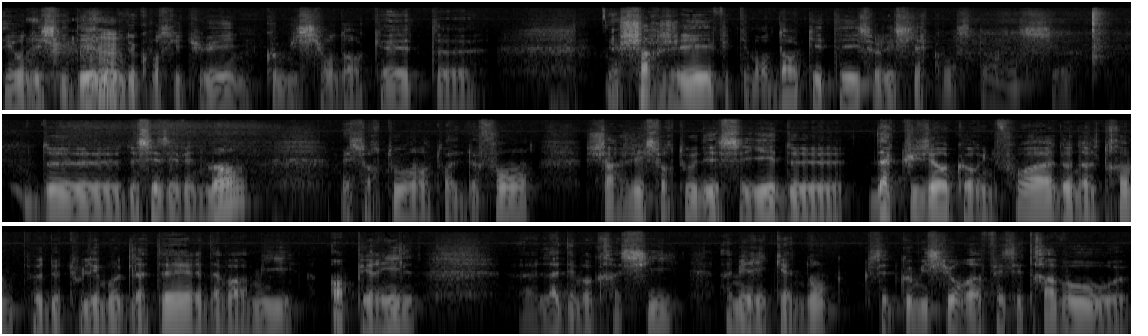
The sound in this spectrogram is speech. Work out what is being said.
et ont décidé donc, de constituer une commission d'enquête chargé effectivement d'enquêter sur les circonstances de, ces événements, mais surtout en toile de fond, chargé surtout d'essayer d'accuser encore une fois Donald Trump de tous les maux de la terre et d'avoir mis en péril euh, la démocratie américaine. Donc cette commission a fait ses travaux euh, de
